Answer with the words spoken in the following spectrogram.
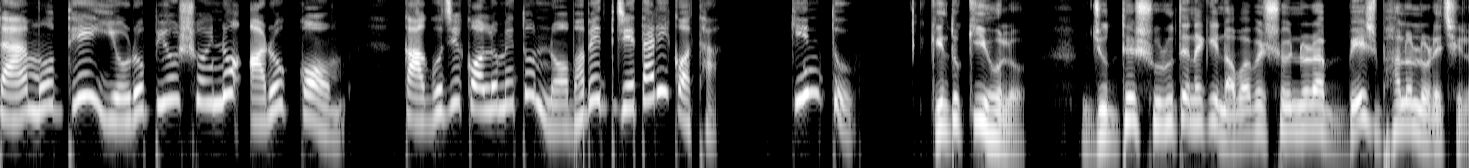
তার মধ্যে ইউরোপীয় সৈন্য আরও কম। কাগজে কলমে তো নবাবের জেতারই কথা। কিন্তু কিন্তু কি হলো? যুদ্ধের শুরুতে নাকি নবাবের সৈন্যরা বেশ ভালো লড়েছিল।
